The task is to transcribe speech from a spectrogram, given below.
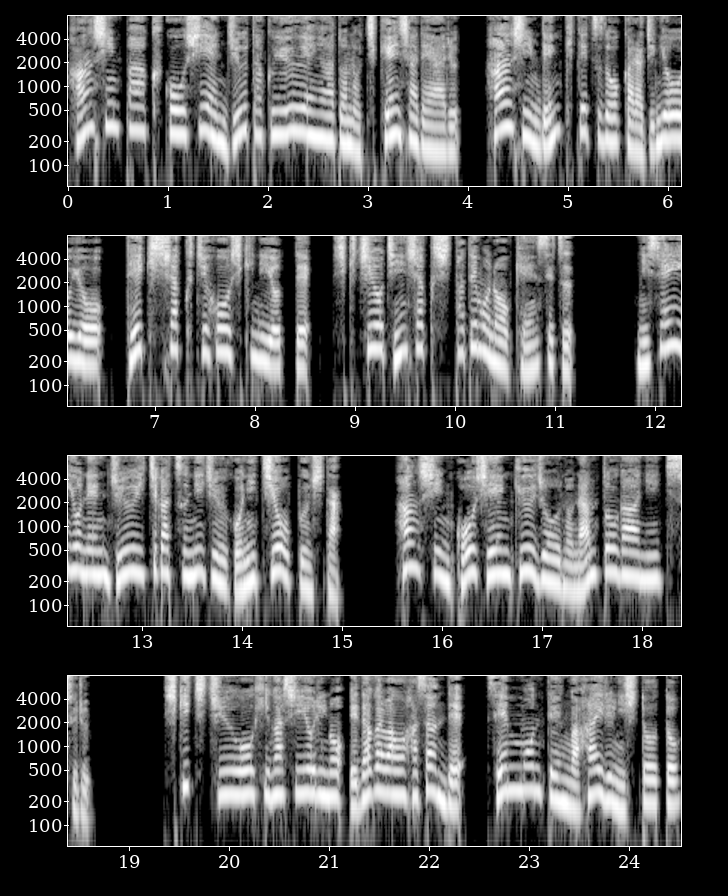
阪神パーク甲子園住宅遊園跡の地権者である阪神電気鉄道から事業用定期借地方式によって敷地を賃借し建物を建設。2004年11月25日オープンした。阪神甲子園球場の南東側に位置する。敷地中央東寄りの枝川を挟んで専門店が入る西棟と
